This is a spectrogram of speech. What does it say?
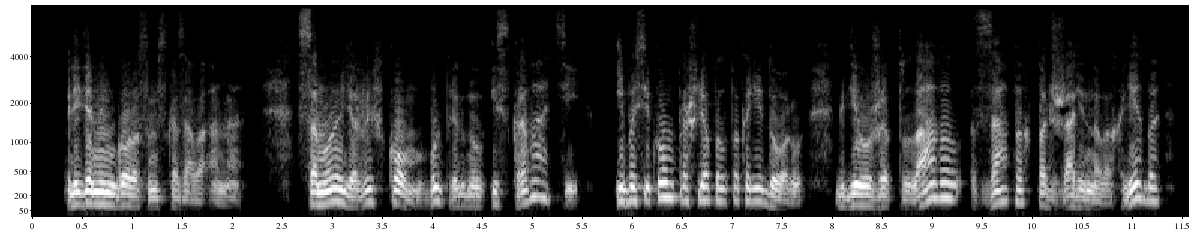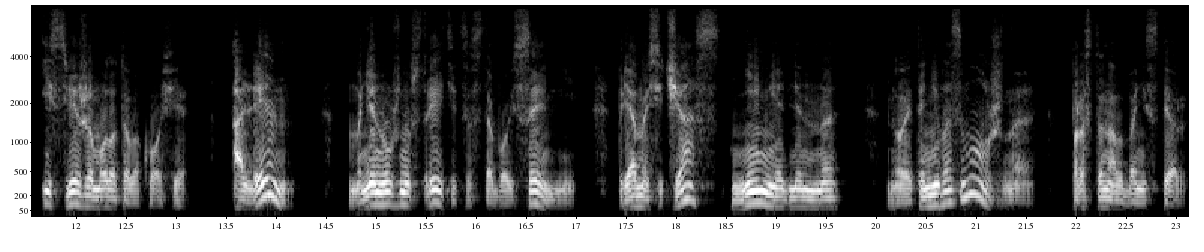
— ледяным голосом сказала она. Самуэль рывком выпрыгнул из кровати и босиком прошлепал по коридору, где уже плавал запах поджаренного хлеба и свежемолотого кофе. «Ален, мне нужно встретиться с тобой, Сэмми, прямо сейчас, немедленно». «Но это невозможно», — простонал Банистер.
